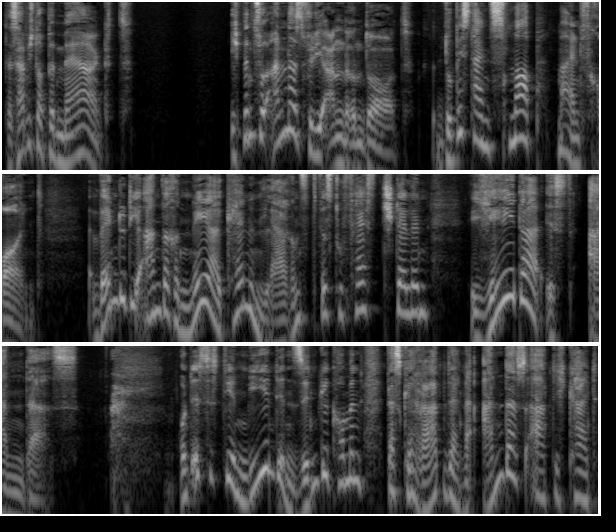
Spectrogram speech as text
Das habe ich doch bemerkt. Ich bin zu anders für die anderen dort. Du bist ein Snob, mein Freund. Wenn du die anderen näher kennenlernst, wirst du feststellen, jeder ist anders. Und ist es dir nie in den Sinn gekommen, dass gerade deine Andersartigkeit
